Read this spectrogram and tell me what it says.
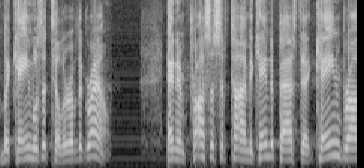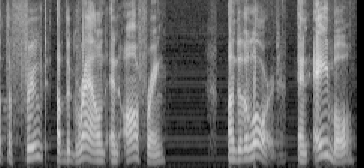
But Cain was a tiller of the ground. And in process of time it came to pass that Cain brought the fruit of the ground an offering unto the Lord. And Abel,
